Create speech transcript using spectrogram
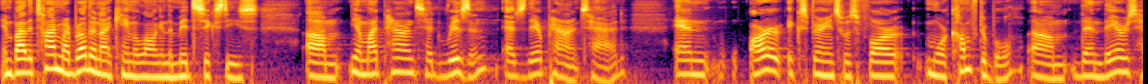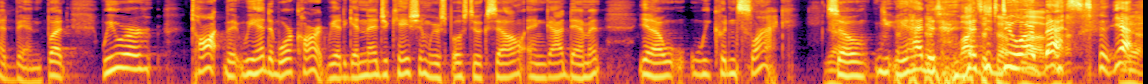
And by the time my brother and I came along in the mid 60s, um, you know, my parents had risen as their parents had, and our experience was far more comfortable um, than theirs had been. But we were taught that we had to work hard. We had to get an education. We were supposed to excel, and God damn it, you know, we couldn't slack. So you, you had to, had to do our love, huh? best. yeah, Yeah.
